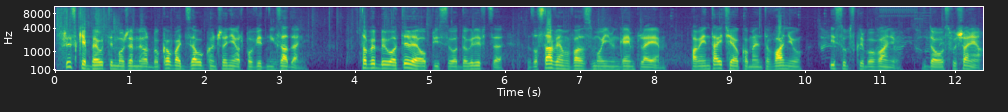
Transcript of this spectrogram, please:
Wszystkie bełty możemy odblokować za ukończenie odpowiednich zadań. To by było tyle opisu o dogrywce. Zostawiam Was z moim gameplayem. Pamiętajcie o komentowaniu i subskrybowaniu. Do usłyszenia.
